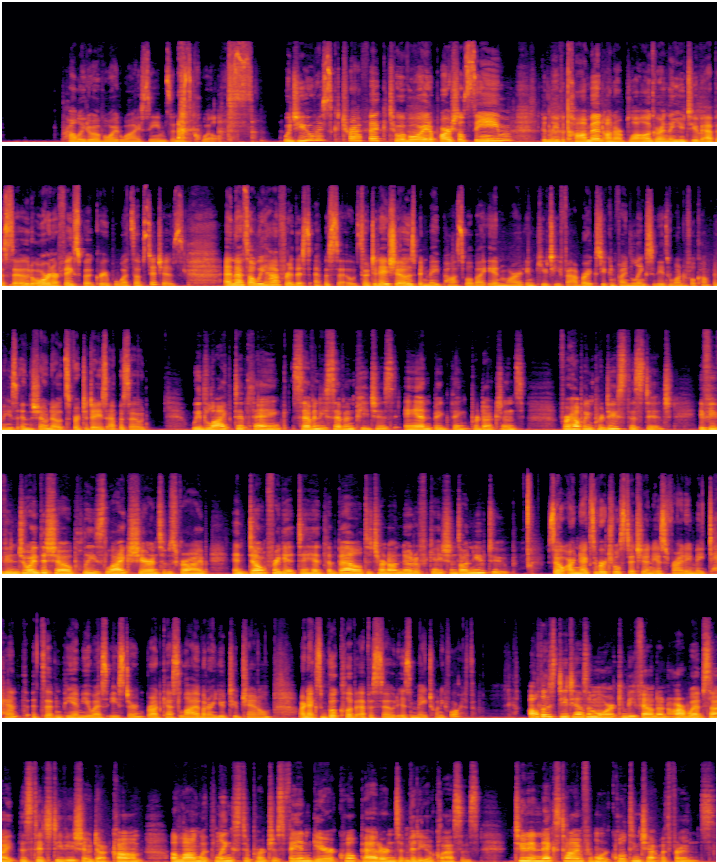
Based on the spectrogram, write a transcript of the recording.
Probably to avoid Y seams in its quilts. Would you risk traffic to avoid a partial seam? You can leave a comment on our blog or in the YouTube episode or in our Facebook group, What's Up Stitches. And that's all we have for this episode. So today's show has been made possible by EnMart and QT Fabrics. You can find links to these wonderful companies in the show notes for today's episode. We'd like to thank 77 Peaches and Big Think Productions for helping produce The Stitch. If you've enjoyed the show, please like, share, and subscribe. And don't forget to hit the bell to turn on notifications on YouTube. So our next virtual stitch-in is Friday, May 10th at 7 p.m. U.S. Eastern, broadcast live on our YouTube channel. Our next book club episode is May 24th. All those details and more can be found on our website, thestitchtvshow.com, along with links to purchase fan gear, quilt patterns, and video classes. Tune in next time for more quilting chat with friends.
